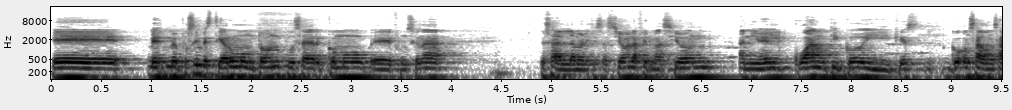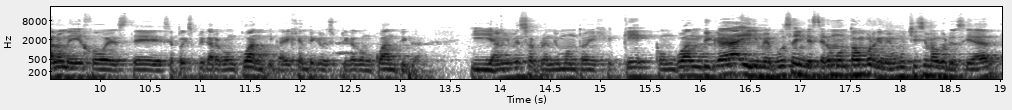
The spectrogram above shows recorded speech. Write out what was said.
Eh, me, me puse a investigar un montón, puse a ver cómo eh, funciona o sea, la manifestación, la afirmación a nivel cuántico y que es, o sea, Gonzalo me dijo, este, se puede explicar con cuántica, hay gente que lo explica con cuántica. Y a mí me sorprendió un montón, dije, ¿qué? ¿Con cuántica? Y me puse a investigar un montón porque me dio muchísima curiosidad.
